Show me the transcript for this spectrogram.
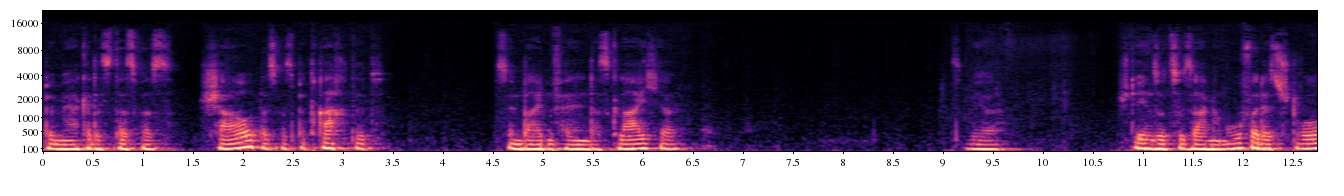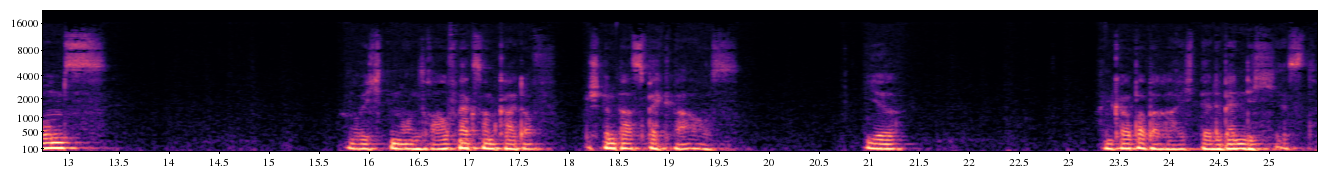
Bemerke, dass das, was schaut, das, was betrachtet, ist in beiden Fällen das Gleiche. Also wir stehen sozusagen am Ufer des Stroms und richten unsere Aufmerksamkeit auf bestimmte Aspekte aus. Hier ein Körperbereich, der lebendig ist,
